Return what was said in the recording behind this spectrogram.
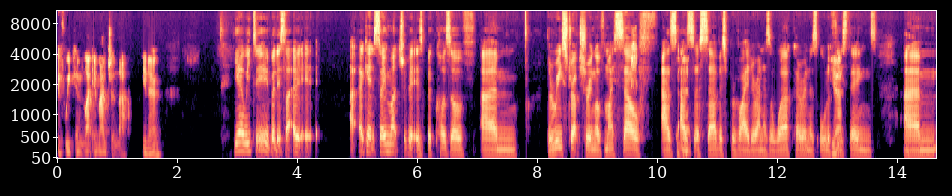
if we can like imagine that, you know. Yeah, we do, but it's like it, again, so much of it is because of um, the restructuring of myself as yeah. as a service provider and as a worker and as all of yeah. these things um,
